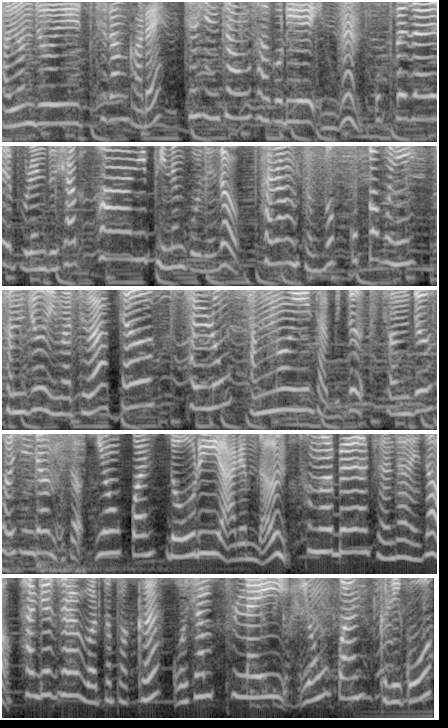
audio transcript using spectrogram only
자연주의 태당 가래 최신청 사거리에 있는 꽃배달 브랜드샵 환히 피는 곳에서 사랑 전북 꽃바구니 전주 이마트와 헤어 살롱 장로이 다비드 전주 서신점에서 이용권 노을이 아름다운 소노벨 변산에서 사계절 워터파크 오션 플레이 이용권 그리고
